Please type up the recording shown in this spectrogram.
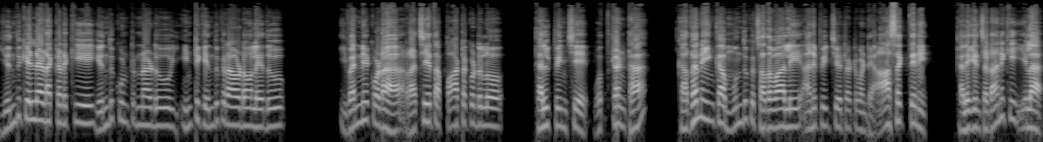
ఎందుకెళ్ళాడక్కడికి? ఎందుకుంటున్నాడు? ఇంటికి ఎందుకు రావడం లేదు? ఇవన్నీ కూడా రచయిత పాఠకుడిలో కల్పించే ఉత్కంఠ. కథని ఇంకా ముందుకు చదవాలి అనిపించేటటువంటి ఆసక్తిని కలిగించడానికి ఇలా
